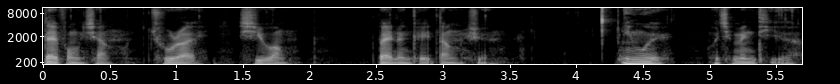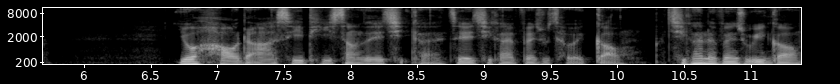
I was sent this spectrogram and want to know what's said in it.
带风向，出来希望拜登可以当选，因为我前面提了，有好的 RCT 上这些期刊，这些期刊的分数才会高。期刊的分数一高，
